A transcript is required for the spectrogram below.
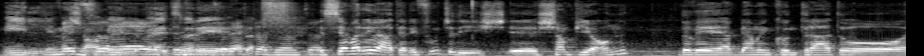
mille, facciamo mille, Mezz'oretta, mezz'oretta. mezz'oretta, E siamo arrivati al rifugio di eh, Champion dove abbiamo incontrato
